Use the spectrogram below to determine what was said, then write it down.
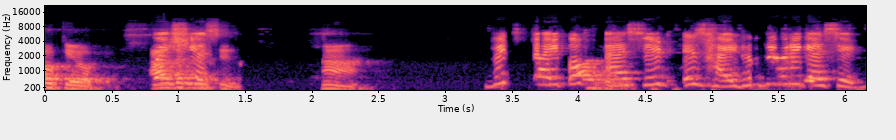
okay, okay. Ask the Question. question. हाँ. which type of acid is hydrochloric acid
